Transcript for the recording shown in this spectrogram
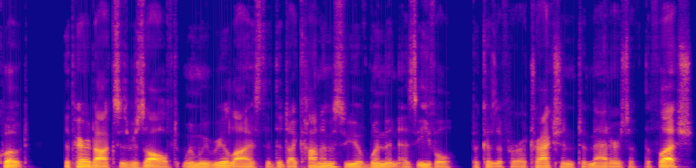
quote, The paradox is resolved when we realize that the dichotomous view of women as evil because of her attraction to matters of the flesh,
